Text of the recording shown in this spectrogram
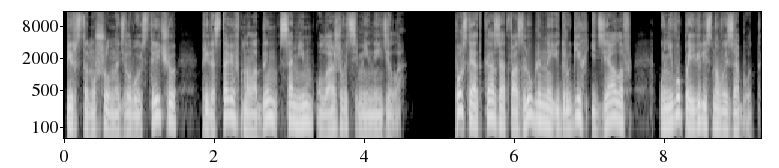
Пирстон ушел на деловую встречу, предоставив молодым самим улаживать семейные дела. После отказа от возлюбленной и других идеалов у него появились новые заботы.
